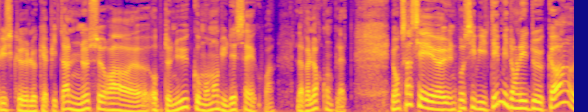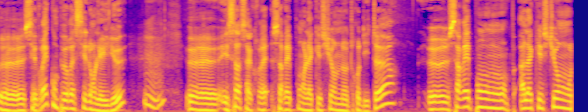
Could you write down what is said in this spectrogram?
puisque le capital ne sera obtenu qu'au moment du décès, quoi la valeur complète. Donc ça, c'est euh, une possibilité, mais dans les deux cas, euh, c'est vrai qu'on peut rester dans les lieux. Euh, et ça, ça, ça, répond à la question de notre auditeur. ça répond à la question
